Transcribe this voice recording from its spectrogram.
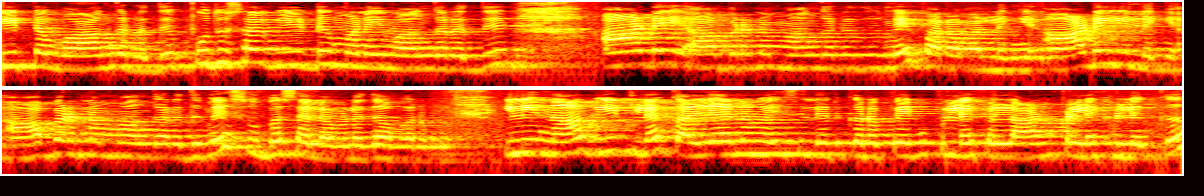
வீட்டை வாங்குறது புதுசாக வீடு மனை வாங்குறது ஆடை ஆபரணம் வாங்குறதுமே பரவாயில்லைங்க. ஆடை இல்லைங்க ஆபரணம் வாங்குறதுமே சுப செலவில் தான் வரும். இல்லைன்னா வீட்டில் கல்யாண வயசில் இருக்கிற பெண் பிள்ளைகள் ஆண் பிள்ளைகளுக்கு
